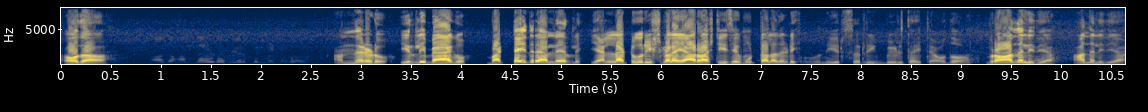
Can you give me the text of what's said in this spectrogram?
ಹೌದಾ? ಹನ್ನೆರಡು ಇರ್ಲಿ ಬ್ಯಾಗು. ಬಟ್ಟೆ ಇದ್ರೆ ಅಲ್ಲೇ ಇರ್ಲಿ. ಎಲ್ಲ ಟೂರಿಸ್ಟ್ಗಳ ಯಾರು ಅಷ್ಟು ಈಸಿಯಾಗಿ ಮುಟ್ಟಲ್ಲ ನಡಿ ನೀರು ಸರಿಗೆ ಬೀಳ್ತೈತೆ ಹೌದು ಬ್ರೋ ಆನಲ್ಲಿ ಇದೆಯಾ? ಆನಲ್ಲಿ ಇದೆಯಾ?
